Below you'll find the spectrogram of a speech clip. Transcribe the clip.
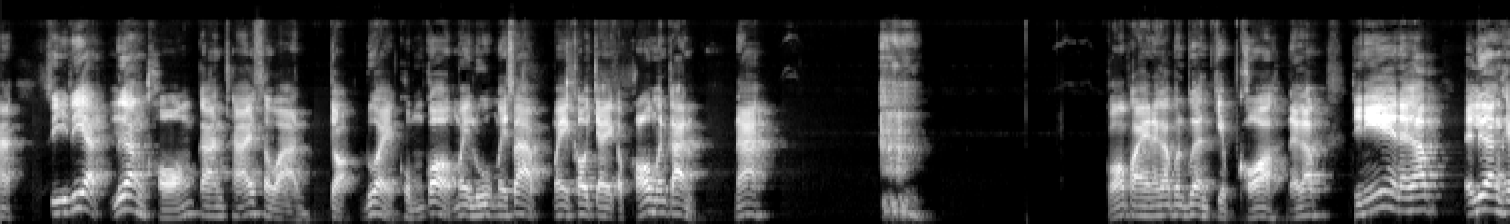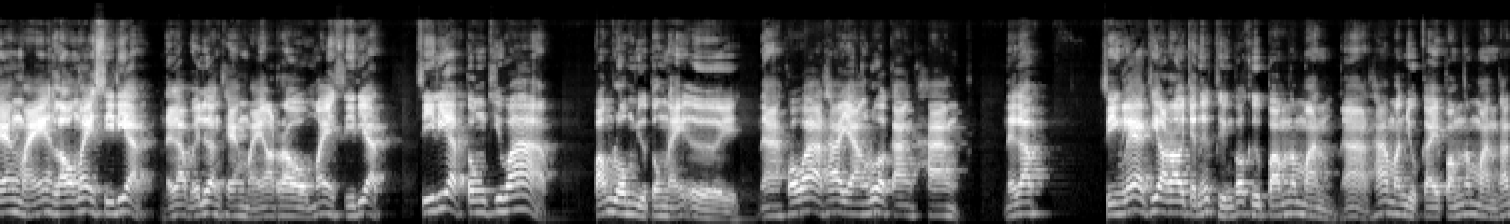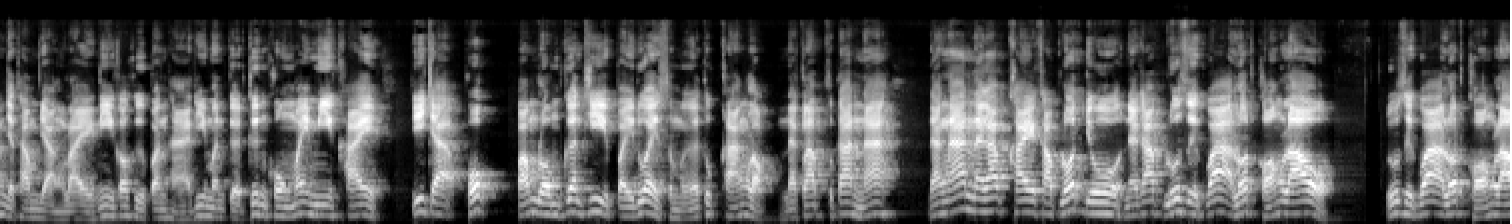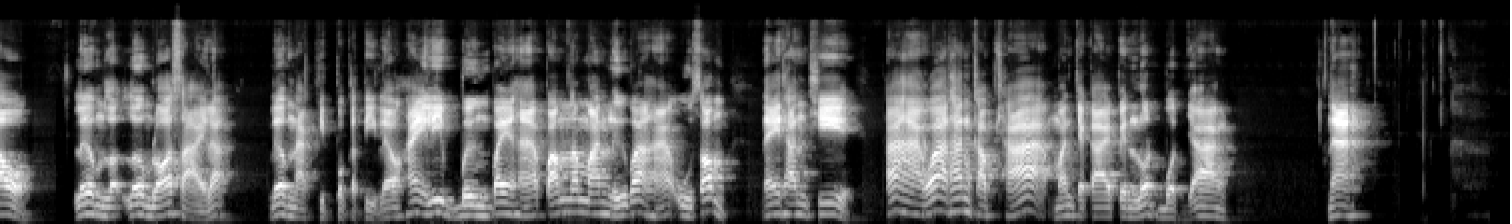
ซีเรียสเรื่องของการใช้สว่านเจาะด้วย ผมก็ไม่รู้ไม่ทราบไม่เข้าใจกับเขาเหมือนกันนะขออภัยนะครับเพื่อนๆเจ็บคอนะครับ ทีนี้นะครับ ไอเรื่องแทงไหมเราไม่ซีเรียสนะครับไอเรื่องแทงไหมเราไม่ซีเรียสซีเรียสตรงที่ว่าปั๊มลมอยู่ตรงไหนเอ่ยนะเพราะว่าถ้ายางรั่วกลางทางนะครับ สิ่งแรกที่เราจะนึกถึงก็คือปั๊มน้ำมันอ่าถ้ามันอยู่ไกลปั๊มน้ำมันท่านจะทำอย่างไร นี่ก็คือปัญหาที่มันเกิดขึ้นคงไม่มีใคร ที่จะพกปั๊มลมเคลื่อนที่ไปด้วยเสมอทุกครั้งหรอกนะครับ ทุกท่านนะ ดังนั้นนะครับใครขับรถอยู่นะครับ รู้สึกว่ารถของเรา รู้สึกว่ารถของเราเริ่มเริ่มล้อสายแล้วเริ่มหนักผิดปกติแล้วให้รีบบึงไปหาปั๊มน้ำมัน หรือว่าหาอู่ซ่อมในทันที ถ้าหากว่าท่านขับช้ามันจะกลายเป็นรถบดยางนะ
